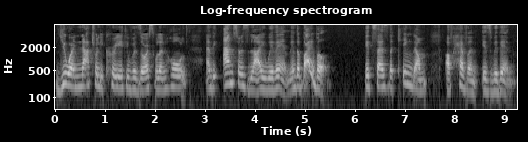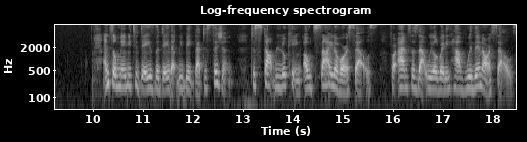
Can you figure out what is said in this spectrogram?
You are naturally creative, resourceful, and whole, and the answers lie within. In the Bible, it says the kingdom of heaven is within. And so maybe today is the day that we make that decision to stop looking outside of ourselves for answers that we already have within ourselves.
